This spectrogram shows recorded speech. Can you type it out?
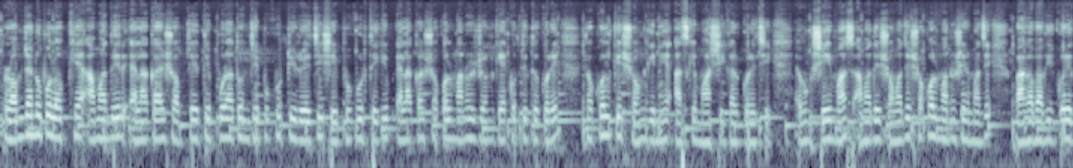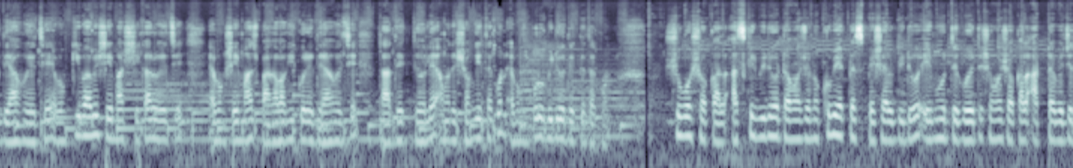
রমজান উপলক্ষে আমাদের এলাকায় সবচেয়ে পুরাতন যে পুকুরটি রয়েছে, সেই পুকুর থেকে এলাকার সকল মানুষজনকে একত্রিত করে সকলকে সঙ্গে নিয়ে আজকে মাছ শিকার করেছি এবং সেই মাছ আমাদের সমাজের সকল মানুষের মাঝে ভাগাভাগি করে দেওয়া হয়েছে এবং কীভাবে সেই মাছ শিকার হয়েছে এবং সেই মাছ ভাগাভাগি করে দেওয়া হয়েছে তা দেখতে হলে আমাদের সঙ্গেই থাকুন এবং পুরো ভিডিও দেখতে থাকুন। শুভ সকাল। আজকের ভিডিওটা আমার জন্য খুবই একটা স্পেশাল ভিডিও এই মুহূর্তে গড়িতে সময় সকাল আটটা বেজে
